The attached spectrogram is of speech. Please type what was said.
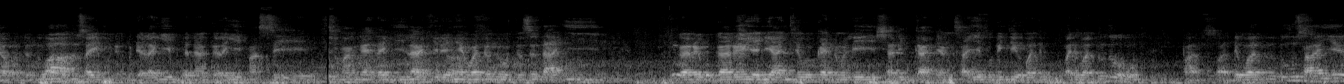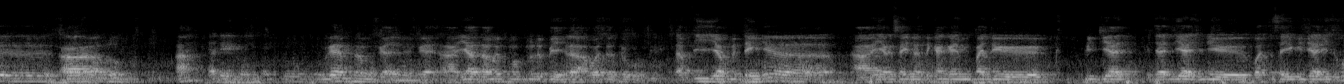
dah waktu tu Waktu tu saya muda-muda lagi, bertenaga lagi Masih semangat lagi lah kiranya waktu tu untuk sertai Perkara-perkara yang dianjurkan oleh syarikat yang saya bekerja pada, pada waktu tu. Pada waktu tu saya uh, Ah, Ada Bukan, bukan, bukan, bukan. Uh, ya, tahun 50 lebih lah waktu tu. Tapi yang pentingnya uh, Yang saya nak tekankan pada kejadian, kejadiannya Waktu saya kerja hari tu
